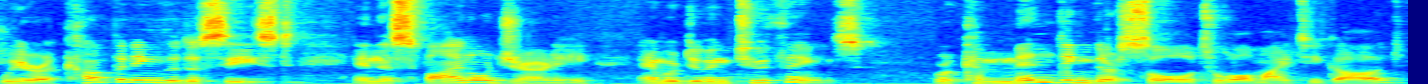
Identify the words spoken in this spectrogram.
We are accompanying the deceased in this final journey, and we're doing two things. We're commending their soul to Almighty God.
